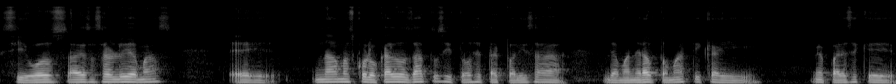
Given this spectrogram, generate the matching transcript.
si vos sabes hacerlo y demás, eh, nada más colocas los datos y todo se te actualiza de manera automática y me parece que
